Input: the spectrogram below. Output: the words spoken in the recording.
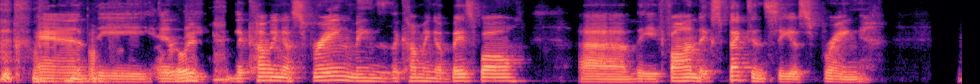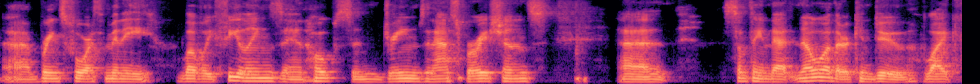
and the and really? the, the, coming of spring means the coming of baseball. Uh, the fond expectancy of spring uh, brings forth many lovely feelings and hopes and dreams and aspirations. Uh, something that no other can do, like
